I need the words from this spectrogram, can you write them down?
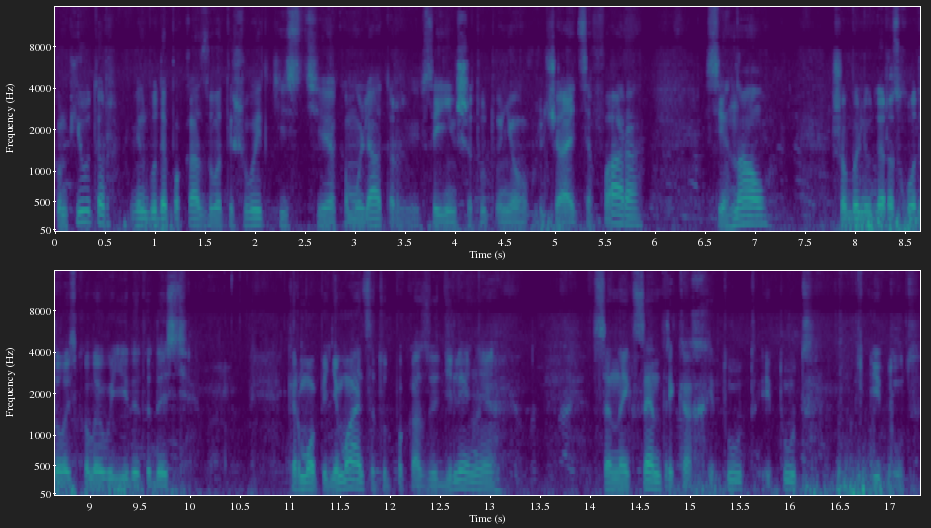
комп'ютер, він буде показувати швидкість, акумулятор і все інше. Тут у нього включається фара, сигнал, щоб люди розходились, коли ви їдете десь. Кермо піднімається, тут показує ділення. Все на ексцентриках і тут, і тут, і тут.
